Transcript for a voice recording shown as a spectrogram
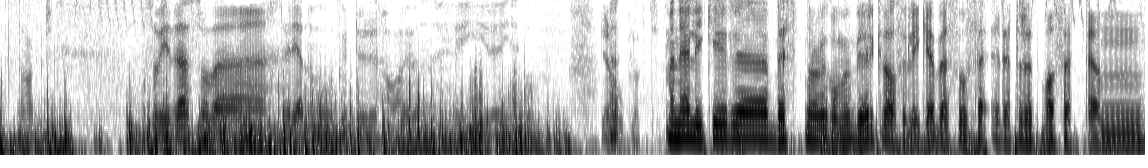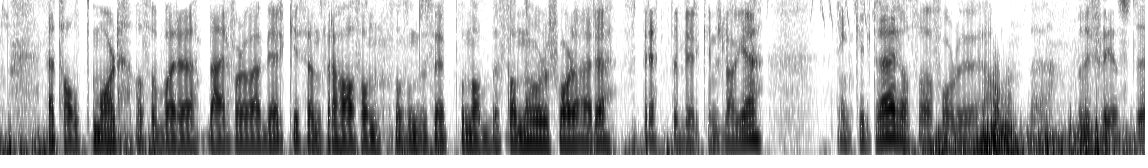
kompetart osv. Så, videre. så det rene monokulturer har jo en høyere risiko. Ja, opplagt. Men jeg liker eh, best når det kommer bjørk, da, så liker jeg best å se, rett og slett bare sette igjen et halvt mål. Altså bare der får det være bjørk, istedenfor å ha sånn, sånn som du ser på nabbestandet, hvor du får det der spredte bjørkinnslaget. Enkelttrær, og så får du ja, det, Men de fleste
